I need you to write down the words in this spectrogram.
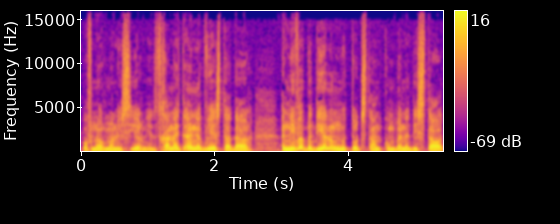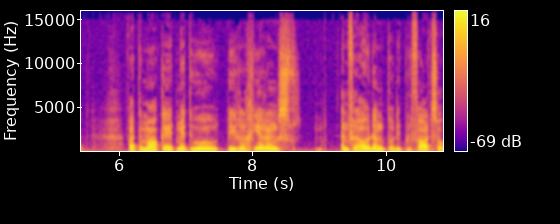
of normaliseer nie. Dit gaan uiteindelik wees dat daar 'n nuwe bedeling moet tot stand kom binne die staat wat te maak het met hoe die regerings in verhouding tot die private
